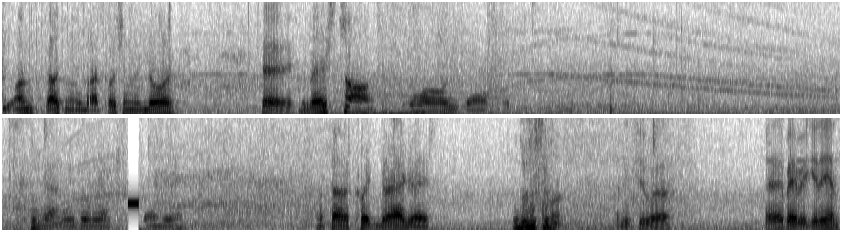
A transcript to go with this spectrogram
You unstuck me by pushing the door. Hey. You're very strong. Oh, you got. You got me, blew me up. Let's have a quick drag race. I need to. uh... Hey, baby, get in.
